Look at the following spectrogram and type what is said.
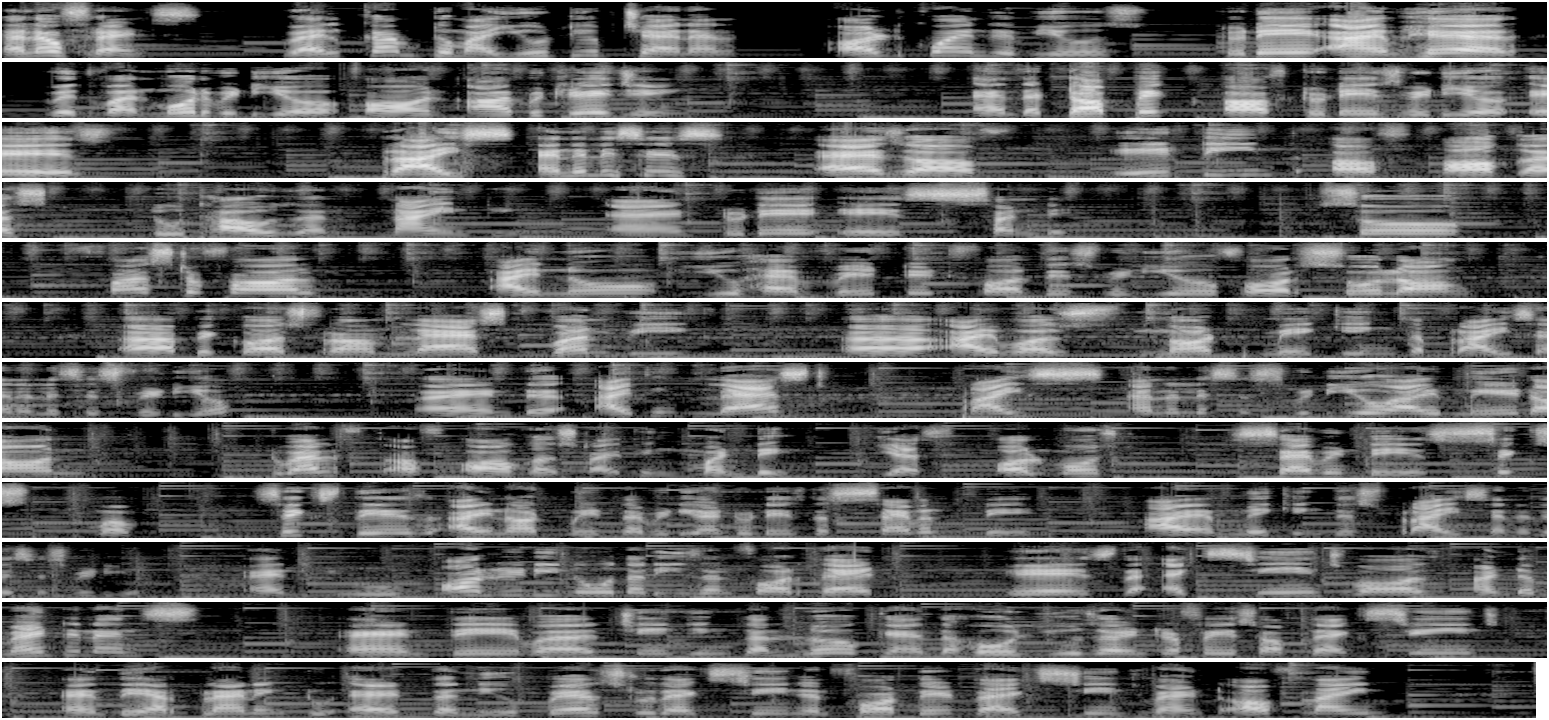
Hello friends, welcome to my YouTube channel Altcoin Reviews. Today I am here with one more video on arbitraging and the topic of today's video is price analysis as of 18th of August 2019 and today is Sunday. So first of all I know you have waited for this video for so long uh, because from last one week uh, I was not making the price analysis video. And uh, I think last price analysis video I made on 12th of August I think Monday. Yes almost 7 days 6 uh, 6 days I not made the video and today is the 7th day I am making this price analysis video. And you already know the reason for that is the exchange was under maintenance and they were changing the look and the whole user interface of the exchange and they are planning to add the new pairs to the exchange and for that the exchange went offline.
